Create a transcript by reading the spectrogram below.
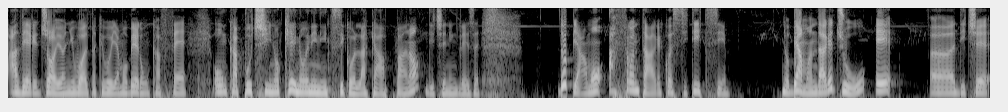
avere Joy ogni volta che vogliamo bere un caffè o un cappuccino che non inizi con la K, no? Dice in inglese. Dobbiamo affrontare questi tizi. Dobbiamo andare giù e eh, dice,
